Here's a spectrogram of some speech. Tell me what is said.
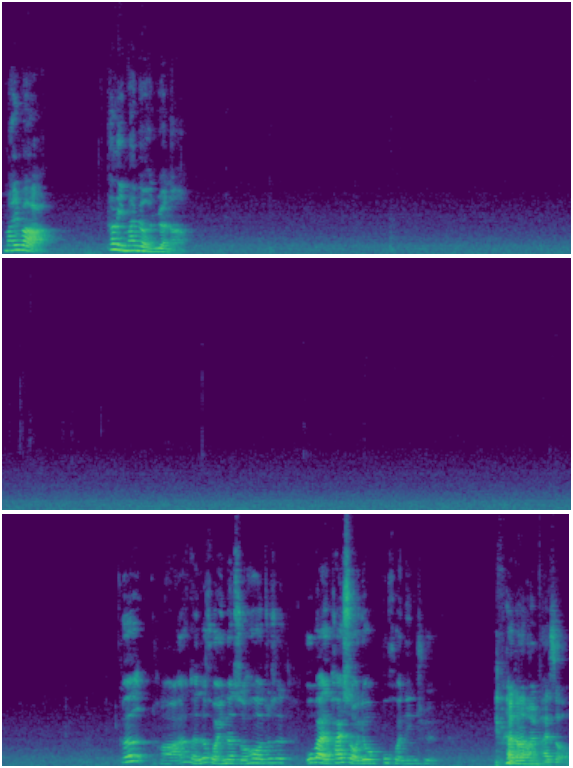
麦吧，他离麦没有很远啊。可是好啊，那可能是混音的时候，就是伍佰的拍手又不混进去。他刚在旁边拍手。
